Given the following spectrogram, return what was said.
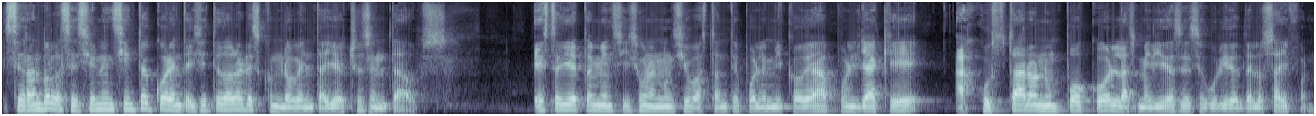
cerrando la sesión en 147 dólares con 98 centavos. Este día también se hizo un anuncio bastante polémico de Apple, ya que ajustaron un poco las medidas de seguridad de los iPhone.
